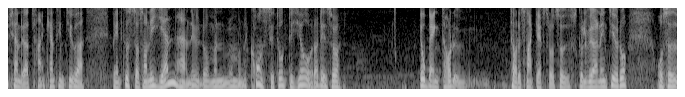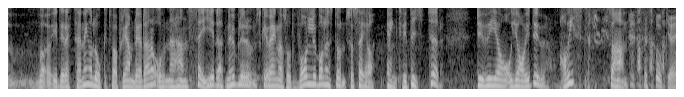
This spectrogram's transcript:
kände jag att fan kan inte intervjua Bengt Gustafsson igen här nu då. Men, men konstigt att inte göra det. Så Jo, Bengt, har du, tar ett snack efteråt så skulle vi göra en intervju då. Och så var, i direktsändning och Loket var programledare och när han säger att nu blir ska vi ägna oss åt volleyboll en stund så säger jag Bengt vi byter. Du är jag och jag är du. Ja visst, sa han. okay.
